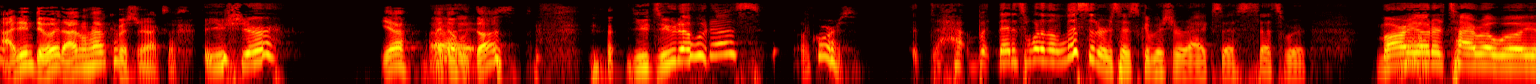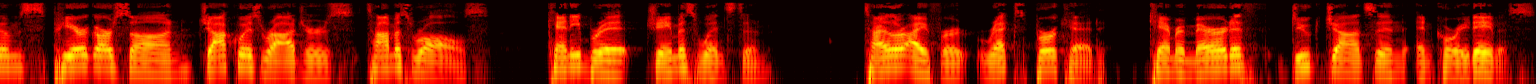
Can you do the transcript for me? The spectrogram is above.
I didn't do it. I don't have commissioner access. Are you sure? Yeah, I know Alright. who does. You do know who does? Of course. But then it's one of the listeners has commissioner access. That's weird. Mariota, Tyrell Williams, Pierre Garcon, Jacquizz Rodgers, Thomas Rawls, Kenny Britt, Jameis Winston, Tyler Eifert, Rex Burkhead, Cameron Meredith, Duke Johnson, and Corey Davis.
